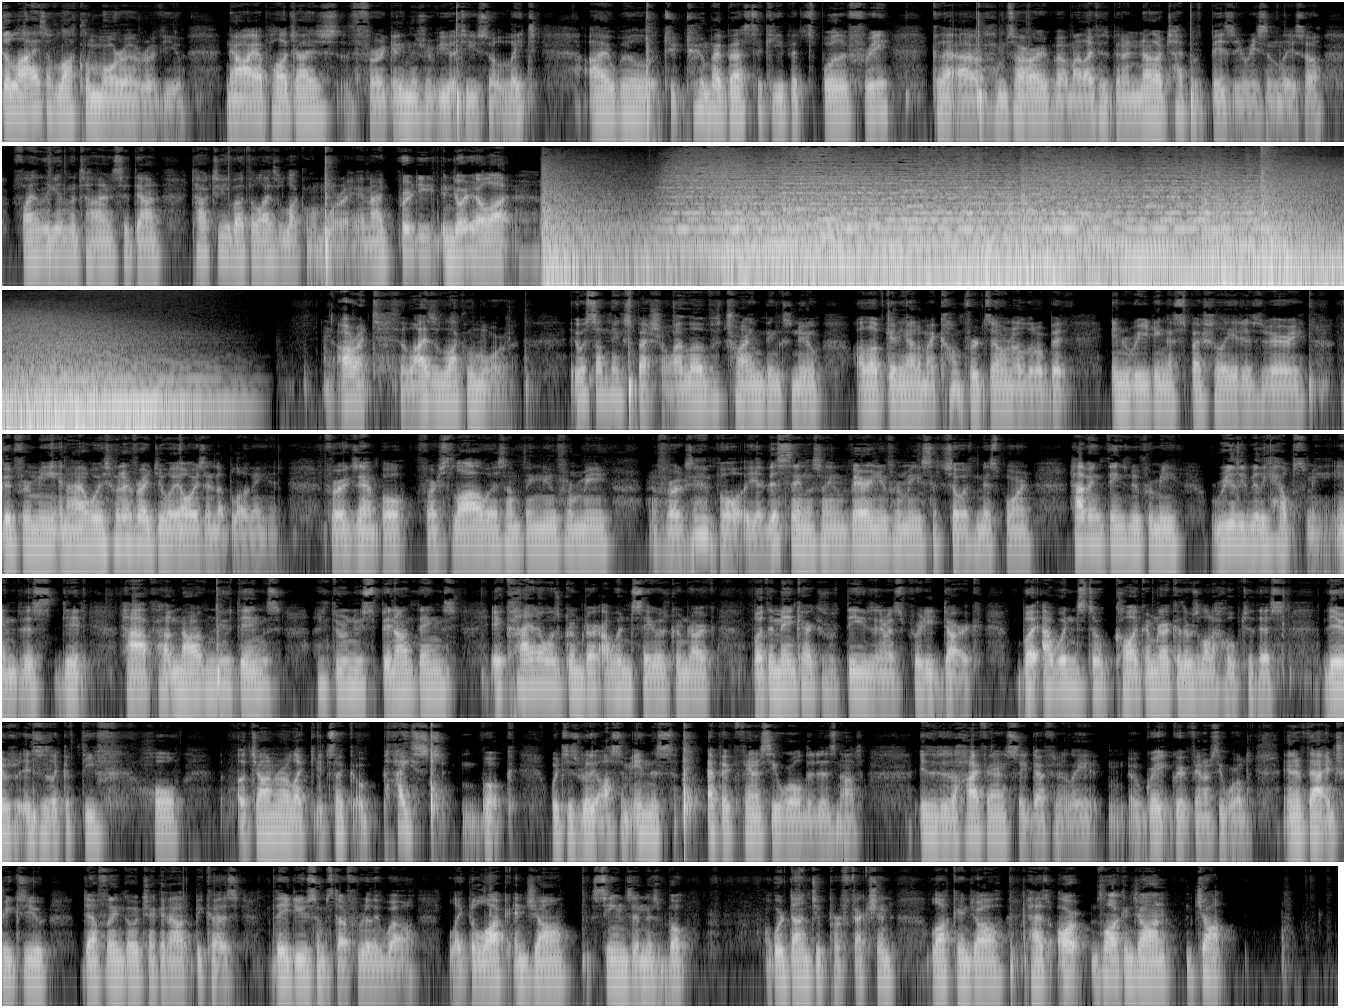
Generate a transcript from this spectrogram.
The Lies of Locke Lamora review. Now, I apologize for getting this review to you so late. I will do, do my best to keep it spoiler free, because I, I, I'm sorry, but my life has been another type of busy recently, so finally getting the time to sit down, talk to you about The Lies of Locke Lamora, and I pretty enjoyed it a lot. All right, The Lies of Locke Lamora. It was something special. I love trying things new. I love getting out of my comfort zone a little bit in reading, especially. It is very good for me, and I always, whenever I do, I always end up loving it. For example, First Law was something new for me. For example, yeah, this thing was something very new for me, such so was Mistborn. Having things new for me really, really helps me, and this did have a lot of new things, threw a new spin on things, it kind of was grimdark. I wouldn't say it was grimdark, but the main characters were thieves and it was pretty dark. But I wouldn't still call it grimdark because there was a lot of hope to this. There's this is like a thief whole a genre like it's like a heist book, which is really awesome in this epic fantasy world. It is not. It is a high fantasy, definitely a great, great fantasy world. And if that intrigues you, definitely go check it out because they do some stuff really well. Like the Locke and Jaw scenes in this book were done to perfection. Locke and Jaw has art. Locke and John, John,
